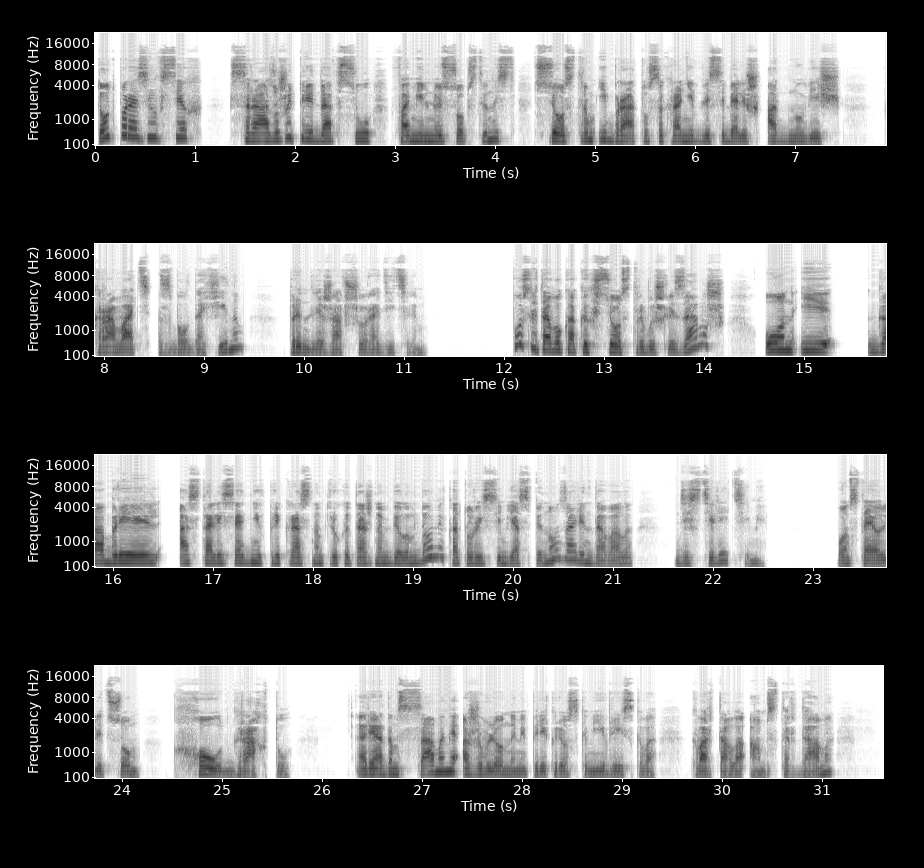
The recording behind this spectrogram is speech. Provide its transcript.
тот поразил всех, сразу же передав всю фамильную собственность сестрам и брату, сохранив для себя лишь одну вещь — кровать с балдахином, принадлежавшую родителям. После того, как их сестры вышли замуж, он и Габриэль остались одни в прекрасном трехэтажном белом доме, который семья Спиноза арендовала десятилетиями. Он стоял лицом к Хоутграхту, рядом с самыми оживленными перекрестками еврейского квартала Амстердама,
